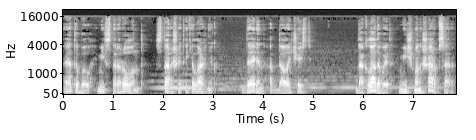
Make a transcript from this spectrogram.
это был мистер Роланд, старший текелажник. Дерин отдала честь. Докладывает Мичман Шарп, сэр.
